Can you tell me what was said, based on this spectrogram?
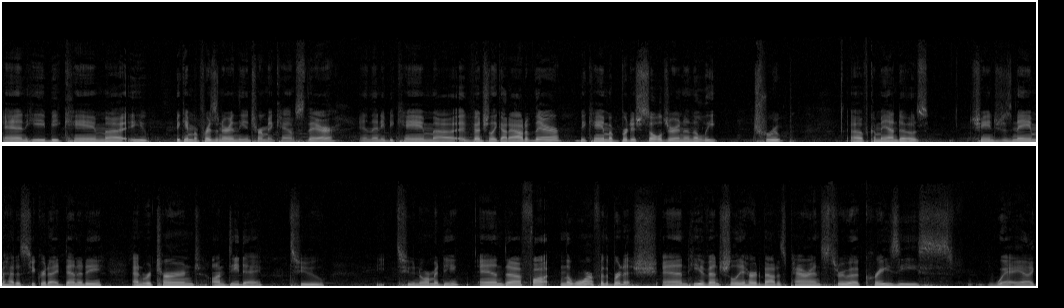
and he became he became a prisoner in the internment camps there, and then he became eventually got out of there, became a British soldier in an elite troop of commandos, changed his name, had a secret identity, and returned on D-Day to to Normandy and uh, fought in the war for the British. And he eventually heard about his parents through a crazy s- way. I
